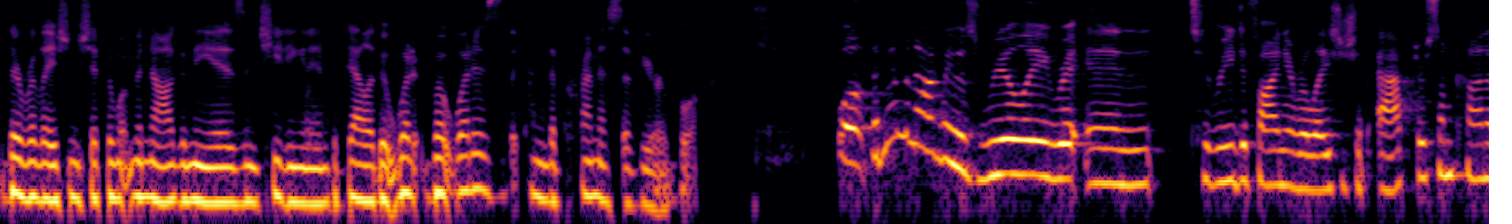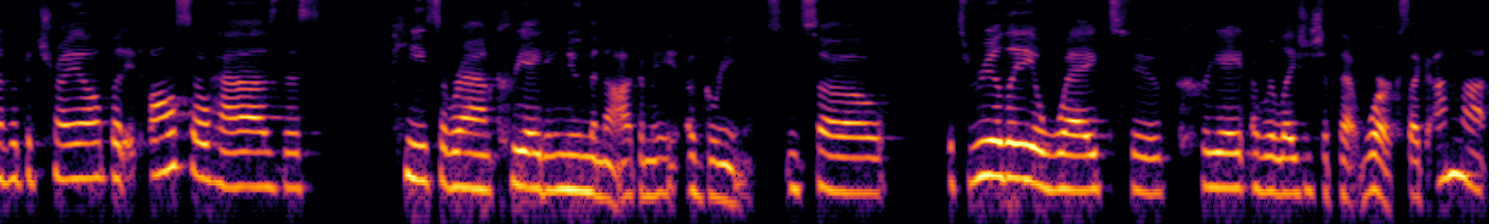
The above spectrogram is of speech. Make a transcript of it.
their relationship and what monogamy is, and cheating and infidelity. But what? But what is the kind of the premise of your book? Well, the new monogamy was really written to redefine your relationship after some kind of a betrayal, but it also has this piece around creating new monogamy agreements. And so it's really a way to create a relationship that works. Like, I'm not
